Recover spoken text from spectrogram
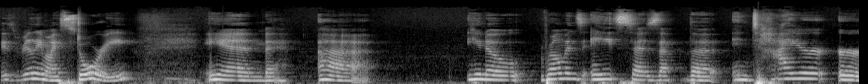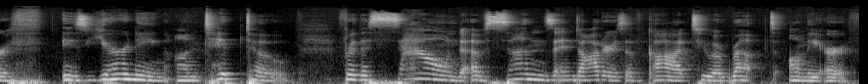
is really my story. And, uh, you know, Romans 8 says that the entire earth is yearning on tiptoe for the sound of sons and daughters of God to erupt on the earth.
